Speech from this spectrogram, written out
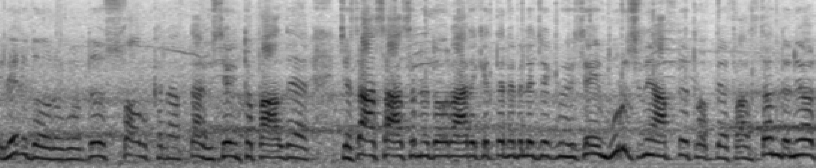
ileri doğru vurdu. Sol kanatta Hüseyin topu aldı. Ceza sahasına doğru hareketlenebilecek mi? Hüseyin vuruşunu yaptı. Top defanstan dönüyor.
